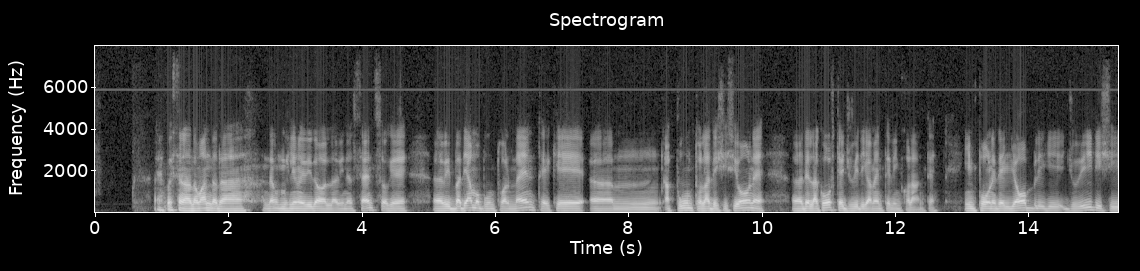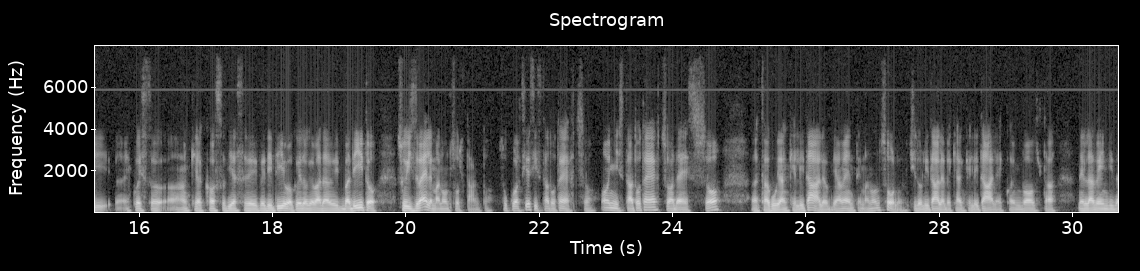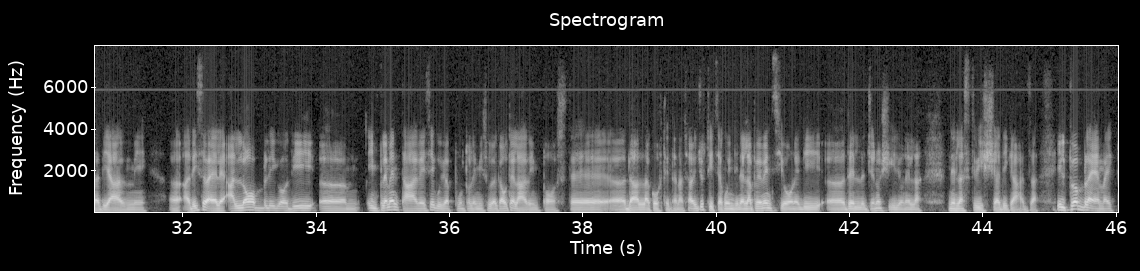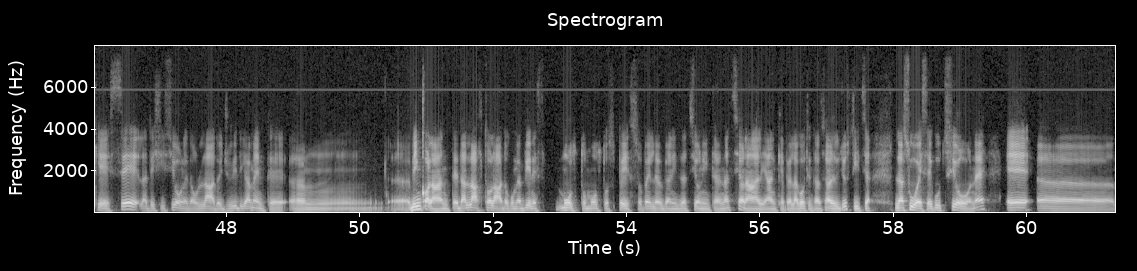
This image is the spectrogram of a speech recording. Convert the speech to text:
Eh, questa è una domanda da, da, un milione di dollari, nel senso che eh, ribadiamo puntualmente che ehm, appunto la decisione eh, della Corte è giuridicamente vincolante, impone degli obblighi giuridici, eh, e questo anche a costo di essere ripetitivo credo che vada ribadito, su Israele ma non soltanto, su qualsiasi Stato terzo. Ogni Stato terzo adesso, eh, tra cui anche l'Italia ovviamente, ma non solo, cito l'Italia perché anche l'Italia è coinvolta nella vendita di armi ad Israele ha l'obbligo di eh, implementare e eseguire appunto le misure cautelari imposte eh, dalla Corte internazionale di giustizia, quindi nella prevenzione di, eh, del genocidio nella, nella, striscia di Gaza. Il problema è che se la decisione da un lato è giuridicamente ehm, eh, vincolante, dall'altro lato, come avviene molto molto spesso per le organizzazioni internazionali, anche per la Corte internazionale di giustizia, la sua esecuzione è eh,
